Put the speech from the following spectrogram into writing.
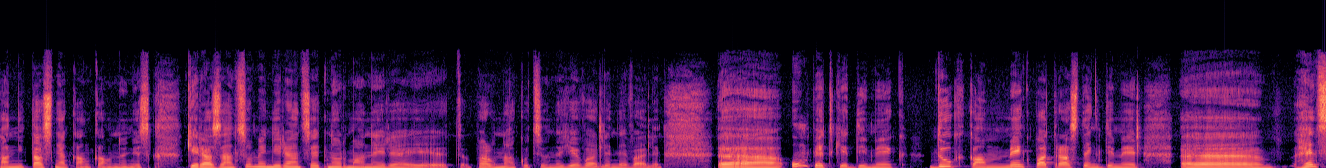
քանի տասնյակ անգամ նույնիսկ գերազանցում են իրանց այդ նորմաները այդ պարունակությունը եւ այլն եւ այլն ում պետք է դիմեք դուք կամ մենք պատրաստ ենք դիմել հենց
